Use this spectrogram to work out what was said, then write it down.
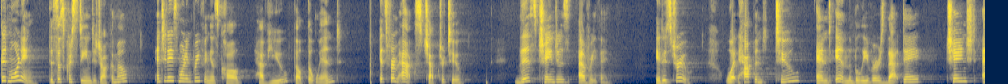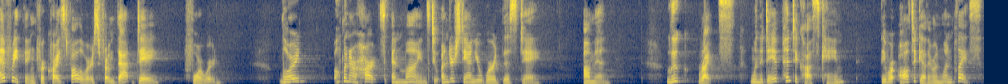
Good morning. This is Christine DiGiacomo, and today's morning briefing is called Have You Felt the Wind? It's from Acts chapter 2. This changes everything. It is true. What happened to and in the believers that day changed everything for Christ followers from that day forward. Lord, Open our hearts and minds to understand your word this day. Amen. Luke writes When the day of Pentecost came, they were all together in one place.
